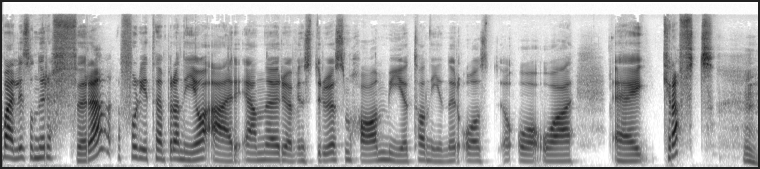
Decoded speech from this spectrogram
være litt sånn røffere, fordi Tempranillo er en rødvinsdrue som har mye tanniner og, og, og eh, kraft. Mm.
